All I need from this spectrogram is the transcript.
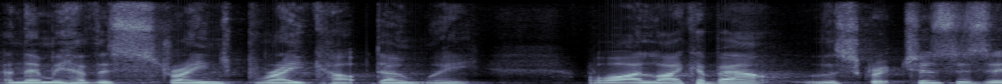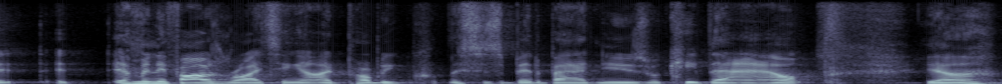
and then we have this strange breakup, don't we? What I like about the scriptures is it, it, I mean, if I was writing it, I'd probably, this is a bit of bad news, we'll keep that out. Yeah.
